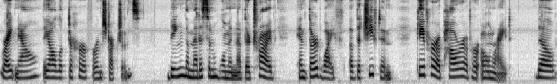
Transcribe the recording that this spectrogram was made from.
right now, they all looked to her for instructions. Being the medicine woman of their tribe and third wife of the chieftain gave her a power of her own right though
